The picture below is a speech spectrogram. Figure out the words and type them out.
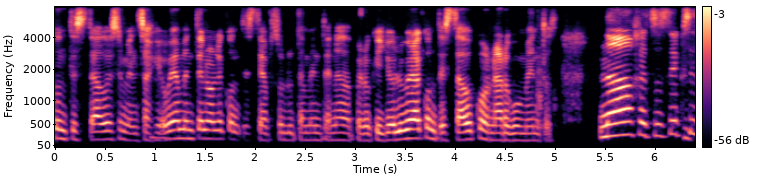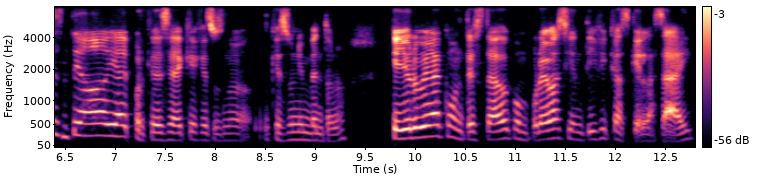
contestado ese mensaje. Obviamente no le contesté absolutamente nada, pero que yo le hubiera contestado con argumentos. No, Jesús existió, porque decía que Jesús no, que es un invento, ¿no? Que yo le hubiera contestado con pruebas científicas que las hay,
